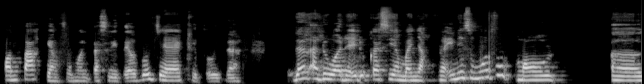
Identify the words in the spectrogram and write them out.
kontak yang komunitas retail Gojek gitu. Nah, dan ada wadah edukasi yang banyak. Nah ini semua tuh mau uh,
